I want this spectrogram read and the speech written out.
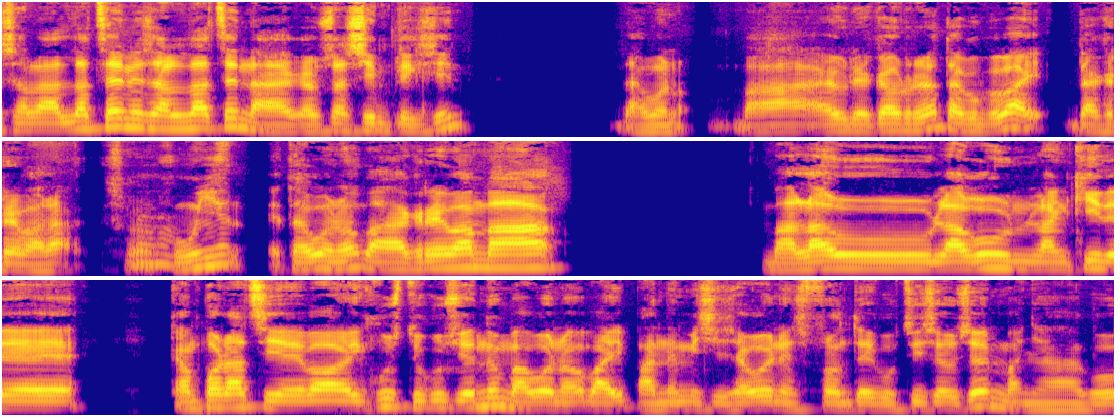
zala aldatzen, ez aldatzen, da gauza simplik zin. Da, bueno, ba, eurek aurrera, eta gupe bai, da grebara. So, Mhm. Juginen, eta, bueno, ba, greban, ba, ba, lau lagun lankide kanporatzie ba, injustu ikusi duen, ba, bueno, bai, pandemizi zauen ez fronte gutxi zeuzen, baina gu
